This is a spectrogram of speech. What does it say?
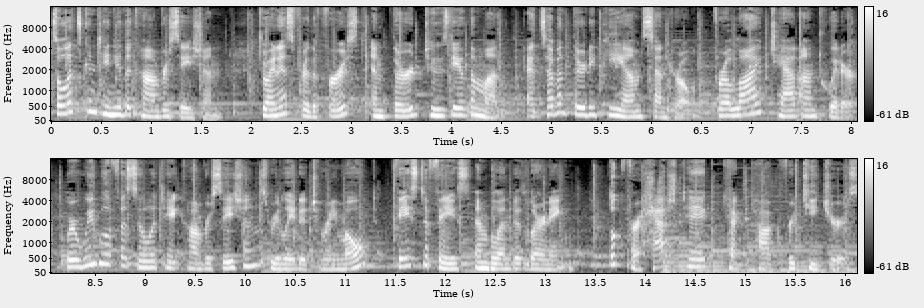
so let's continue the conversation. Join us for the first and third Tuesday of the month at 7:30 p.m. Central for a live chat on Twitter where we will facilitate conversations related to remote, face-to-face, and blended learning. Look for hashtag Tech Talk for Teachers.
